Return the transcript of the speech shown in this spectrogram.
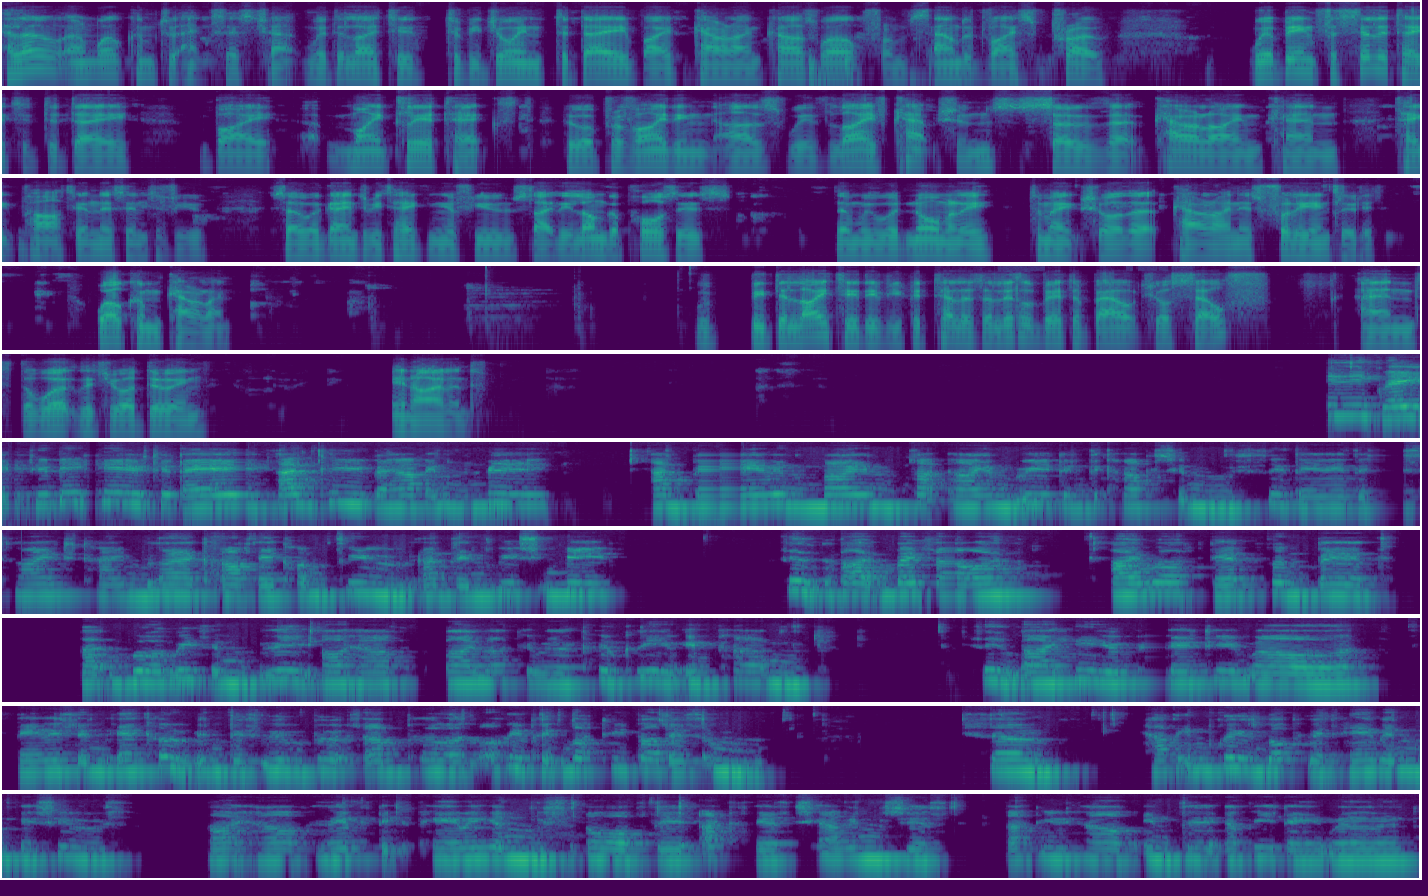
Hello and welcome to Access Chat. We're delighted to be joined today by Caroline Carswell from Sound Advice Pro. We're being facilitated today by MyClearText, who are providing us with live captions so that Caroline can take part in this interview. So we're going to be taking a few slightly longer pauses than we would normally to make sure that Caroline is fully included. Welcome, Caroline. We'd be delighted if you could tell us a little bit about yourself and the work that you are doing in Ireland. Really great to be here today. Thank you for having me. And bear in mind that I am reading the captions is a slight time lag as they come through and then reach me. So about myself, I was deaf from birth, but more recently I have bilateral cochlear implant. So I hear pretty well. There is an echo in this room, for example, I hope it's not too bothersome. So, having grown up with hearing issues, I have lived experience of the access challenges that you have in the everyday world.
